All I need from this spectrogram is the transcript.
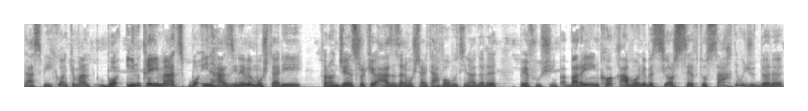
دست به یکی کنن که من با این قیمت با این هزینه به مشتری فلان جنس رو که از نظر مشتری تفاوتی نداره بفروشیم. برای این کار قوانین بسیار سفت و سختی وجود داره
